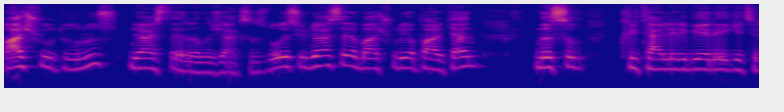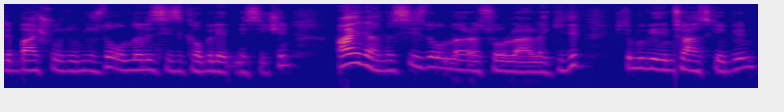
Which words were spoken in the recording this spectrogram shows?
başvurduğunuz üniversiteden alacaksınız. Dolayısıyla üniversitede başvuru yaparken nasıl kriterleri bir araya getirip başvurduğunuzda onların sizi kabul etmesi için aynı anda siz de onlara sorularla gidip işte bu benim transkribim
